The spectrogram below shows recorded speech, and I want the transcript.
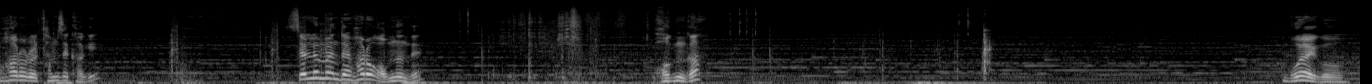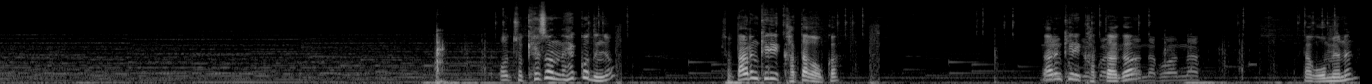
화로를 탐색하기? 셀러맨더의 화로가 없는데? 버그인가? 뭐야 이거 어 저 캐선 했거든요? 저 다른 캐릭 갔다가 올까? 다른 캐릭 갔다가 딱 오면은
